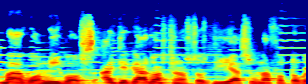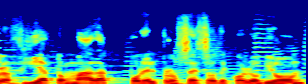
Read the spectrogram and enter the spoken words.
Mago amigos, ha llegado hasta nuestros días una fotografía tomada por el proceso de colodión.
